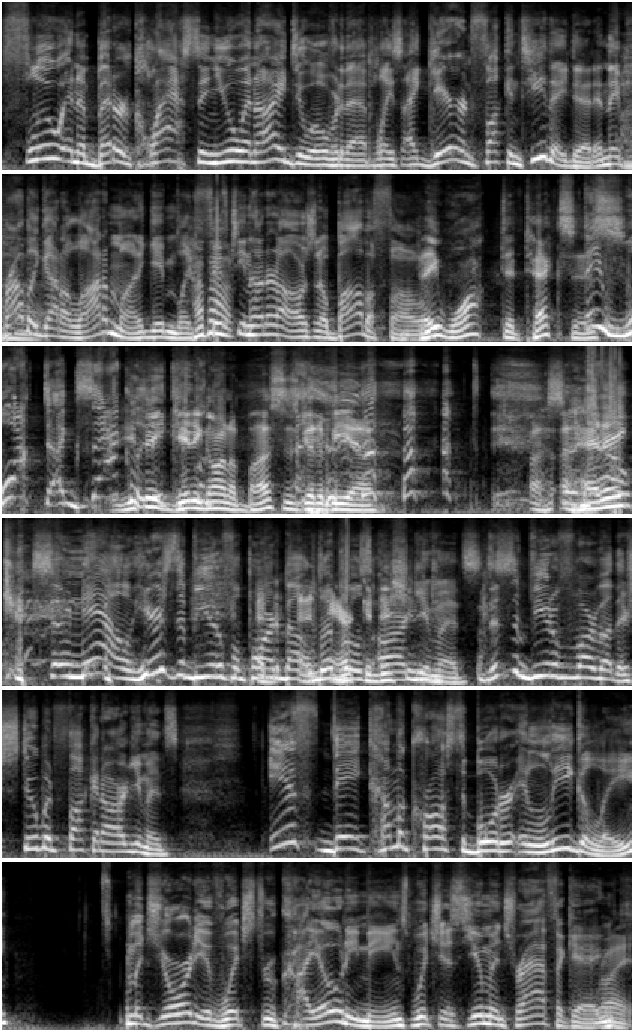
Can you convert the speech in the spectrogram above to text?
flew in a better class than you and I do over to that place. I guarantee fucking they did, and they probably ah. got a lot of money. Gave him like fifteen hundred dollars an Obama phone. they walked to Texas. They walked exactly. You think getting on a bus is going to be a, a, a headache? Now, so now, here's the beautiful part An- about an liberals' arguments. This is the beautiful part about their stupid fucking arguments. If they come across the border illegally, majority of which through coyote means, which is human trafficking, Right.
